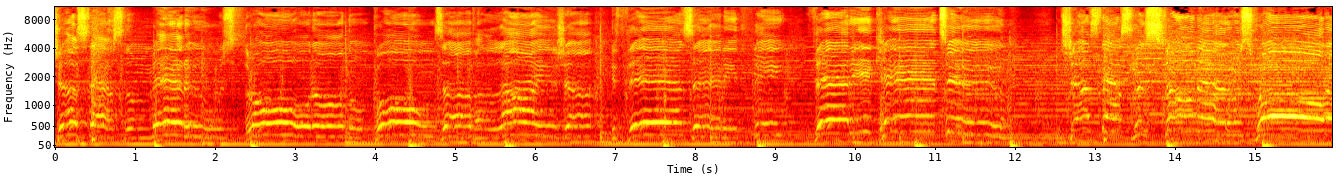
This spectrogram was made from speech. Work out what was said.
Just ask the man who was thrown on the bones of Elijah if there's anything that He can't do. Just ask the stone that was rolled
